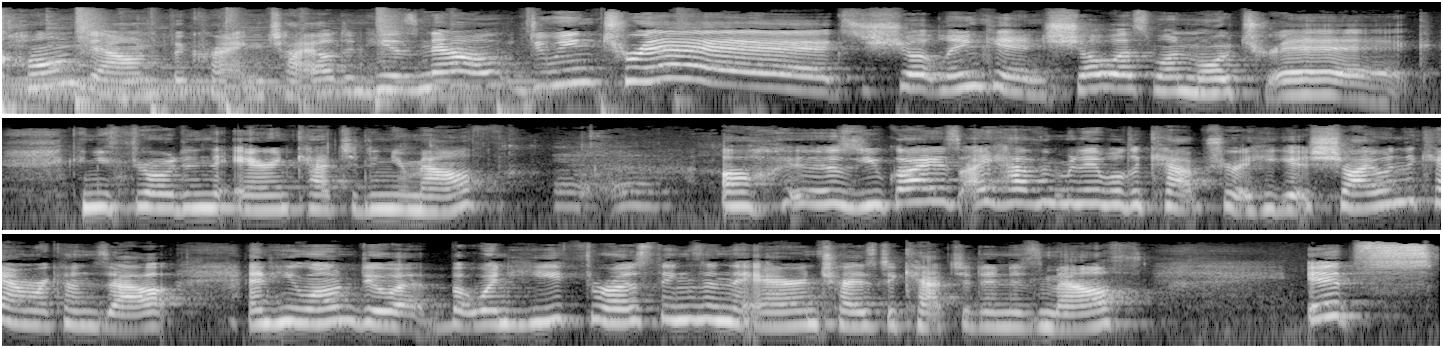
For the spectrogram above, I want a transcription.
calmed down the crying child and he is now doing tricks. Show Lincoln, show us one more trick. Can you throw it in the air and catch it in your mouth? Oh, it is, you guys, I haven't been able to capture it. He gets shy when the camera comes out and he won't do it. But when he throws things in the air and tries to catch it in his mouth, it's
